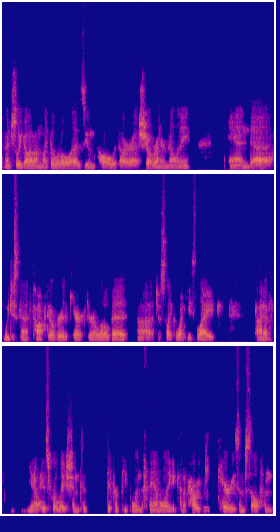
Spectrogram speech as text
eventually got on like a little uh, Zoom call with our uh, showrunner Melanie, and uh, we just kind of talked over the character a little bit, uh, just like what he's like, kind of you know his relation to different people in the family, kind of how he mm-hmm. carries himself and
